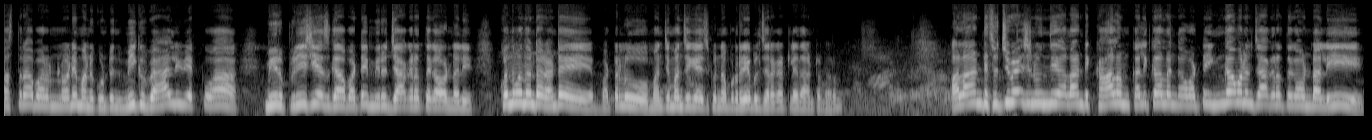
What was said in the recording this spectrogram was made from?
వస్త్రాభరణంలోనే మనకు ఉంటుంది. మీకు వాల్యూ ఎక్కువ మీరు ప్రీషియస్ కాబట్టి మీరు జాగ్రత్తగా ఉండాలి. కొంతమంది అంటారు అంటే బట్టలు మంచి మంచిగా వేసుకున్నప్పుడు రేపులు జరగట్లేదా అంటున్నారు. అలాంటి సిచ్యువేషన్ ఉంది అలాంటి కాలం కలికాలం కాబట్టి ఇంకా మనం జాగ్రత్తగా ఉండాలి.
